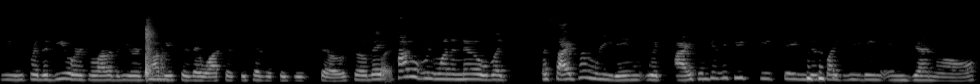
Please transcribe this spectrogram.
you, for the viewers, a lot of the viewers obviously they watch us because it's a geek show, so they probably want to know, like, aside from reading, which I think is a huge geek thing, just like reading in general,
